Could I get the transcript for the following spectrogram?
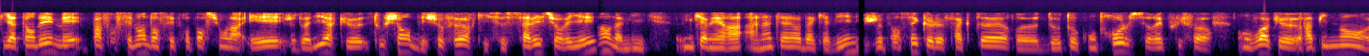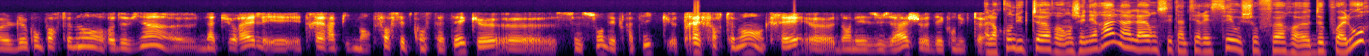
s'y attendait, mais pas forcément dans ces proportions-là. Et je dois dire que touchant des chauffeurs qui se savaient surveiller, on a mis une caméra à l'intérieur de la cabine. Je pensais que le facteur d'autocontrôle serait plus fort. On voit que rapidement euh, le comportement redevient euh, naturel et très rapidement. Force est de constater que euh, ce sont des pratiques très fortement ancrées dans les usages des conducteurs. Alors conducteurs en général, hein, là on s'est intéressé aux chauffeurs de poids lourds.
